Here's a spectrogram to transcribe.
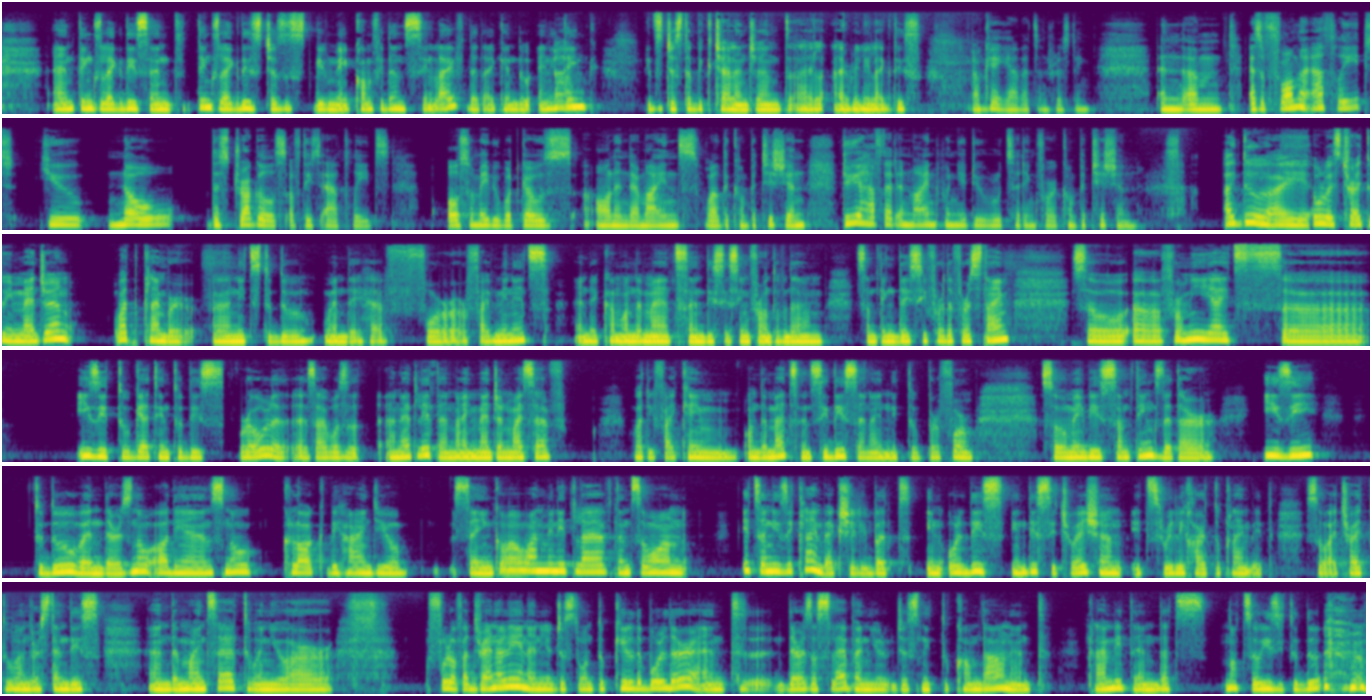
and things like this and things like this just give me confidence in life that I can do anything. Oh. It's just a big challenge and I, I really like this. Okay. Yeah. That's interesting. And, um, as a former athlete, you know the struggles of these athletes also maybe what goes on in their minds while the competition do you have that in mind when you do route setting for a competition I do. I always try to imagine what climber uh, needs to do when they have four or five minutes and they come on the mats and this is in front of them, something they see for the first time. So uh, for me, yeah, it's uh, easy to get into this role as I was an athlete and I imagine myself, what if I came on the mats and see this and I need to perform? So maybe some things that are easy to do when there's no audience, no clock behind you saying, oh, one minute left and so on. It's an easy climb actually, but in all this, in this situation, it's really hard to climb it. So I try to understand this and the mindset when you are full of adrenaline and you just want to kill the boulder and uh, there's a slab and you just need to calm down and climb it. And that's not so easy to do.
